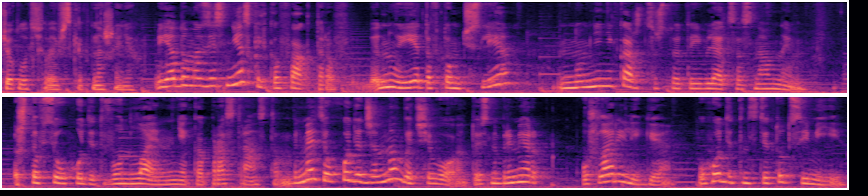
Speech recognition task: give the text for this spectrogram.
теплых человеческих отношениях? Я думаю, здесь несколько факторов, ну и это в том числе, но мне не кажется, что это является основным что все уходит в онлайн, некое пространство. Понимаете, уходит же много чего. То есть, например, ушла религия – Уходит институт семьи,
